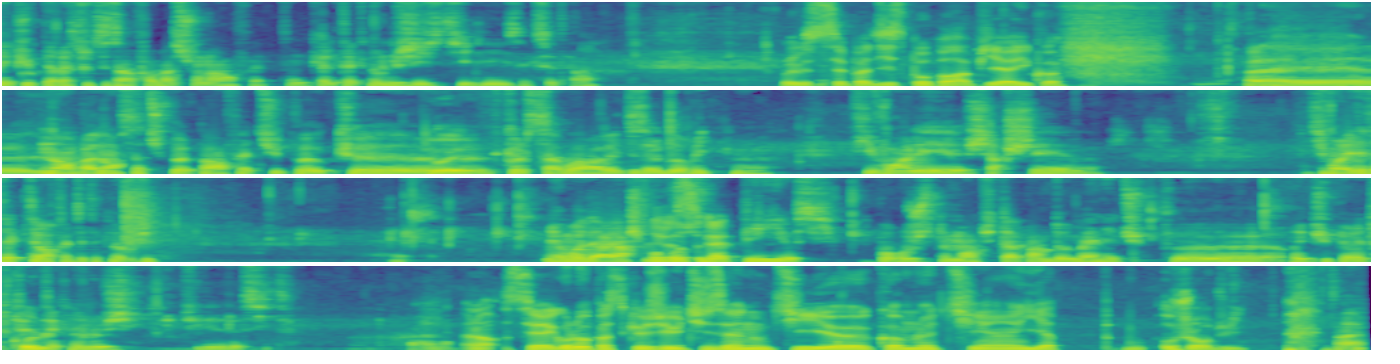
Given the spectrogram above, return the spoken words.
récupérer toutes ces informations-là en fait. Donc, quelle technologie j'utilise, etc. Oui, c'est pas dispo par API quoi. Euh, non, bah non, ça tu peux pas en fait. Tu peux que, que le savoir avec des algorithmes qui vont aller chercher, euh, qui vont aller détecter en fait des technologies. Mais moi derrière, je propose une API aussi pour justement tu tapes un domaine et tu peux euh, récupérer toutes les technologies qui utilisent le site. Alors c'est rigolo parce que j'ai utilisé un outil comme le tien il y a aujourd'hui, ouais.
